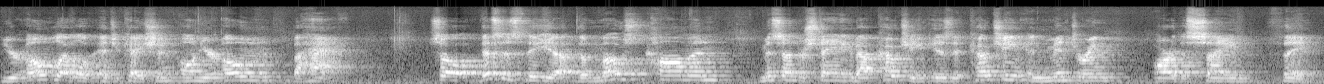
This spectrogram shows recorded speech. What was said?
your own level of education on your own behalf. So this is the, uh, the most common misunderstanding about coaching is that coaching and mentoring are the same thing.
